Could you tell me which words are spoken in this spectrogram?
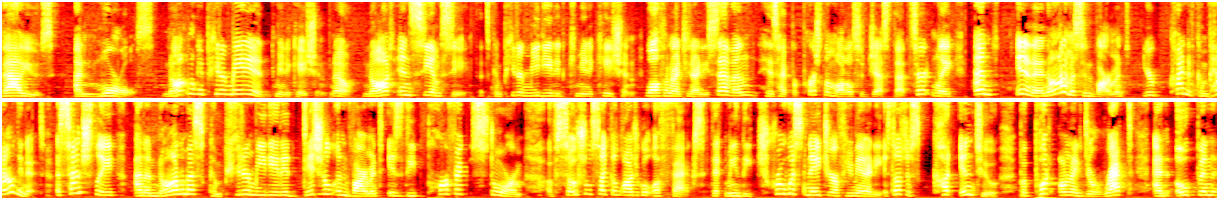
values, and morals. Not in computer mediated communication. No, not in CMC. That's computer mediated communication. Walther 1997, his hyperpersonal model suggests that certainly, and in an anonymous environment, you're kind of compounding it. Essentially, an anonymous computer mediated digital environment is the perfect storm of social psychological effects that mean the truest nature of humanity is not just cut into, but put on a direct and open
